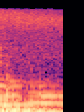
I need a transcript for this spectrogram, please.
Avenue.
